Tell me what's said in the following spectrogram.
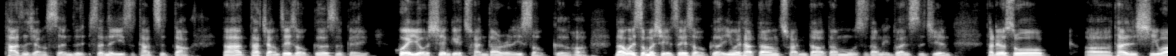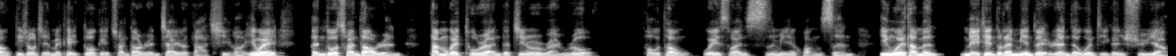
他是讲神的神的意思，他知道。那他他讲这首歌是给会有献给传道人的一首歌，哈。那为什么写这首歌？因为他当传道当牧师当了一段时间，他就说，呃，他很希望弟兄姐妹可以多给传道人加油打气，哈，因为很多传道人他们会突然的进入软弱、头痛、胃酸、失眠、恍神，因为他们每天都在面对人的问题跟需要。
